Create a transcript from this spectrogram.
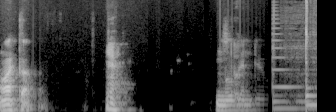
I like that. Yeah. Moving. So.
